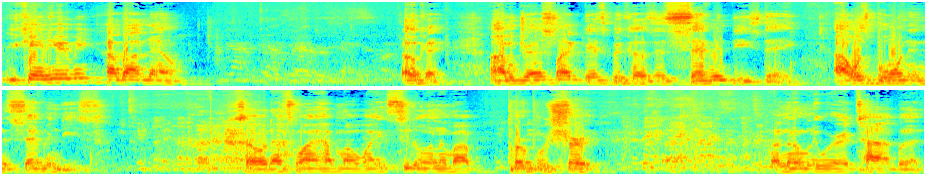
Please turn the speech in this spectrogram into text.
You can't hear me? How about now? Okay. I'm dressed like this because it's 70s day. I was born in the 70s. So that's why I have my white suit on and my purple shirt. I normally wear a tie, but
